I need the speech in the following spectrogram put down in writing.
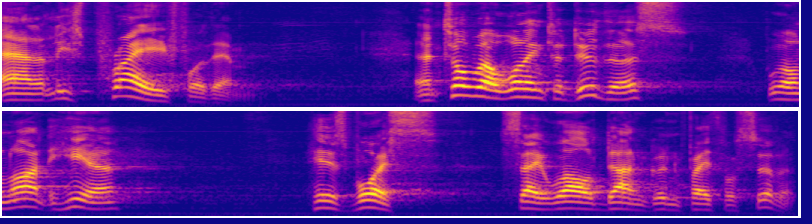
and at least pray for them. And until we're willing to do this, will not hear his voice say, Well done, good and faithful servant.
